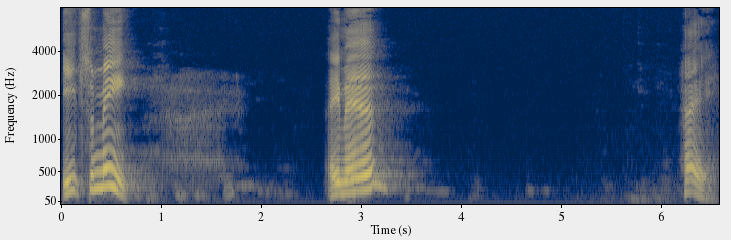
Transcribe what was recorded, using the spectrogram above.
Eat some meat. Amen. Hey,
